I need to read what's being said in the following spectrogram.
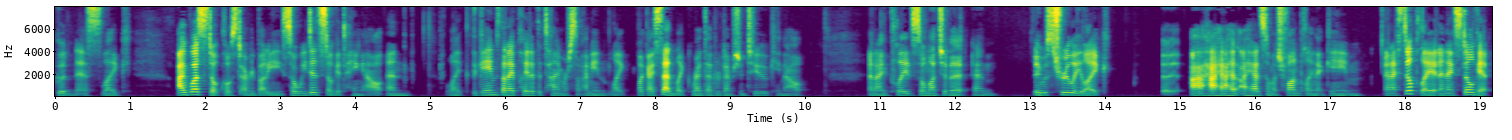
goodness. Like i was still close to everybody so we did still get to hang out and like the games that i played at the time or so i mean like like i said like red dead redemption 2 came out and i played so much of it and it was truly like uh, I, I, I had so much fun playing that game and i still play it and i still get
